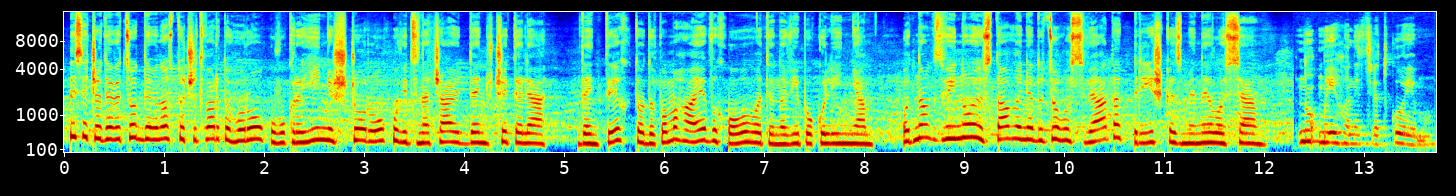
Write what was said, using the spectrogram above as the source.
1994 року в Україні щороку відзначають День вчителя день тих, хто допомагає виховувати нові покоління. Однак з війною ставлення до цього свята трішки змінилося. Ну, ми його не святкуємо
